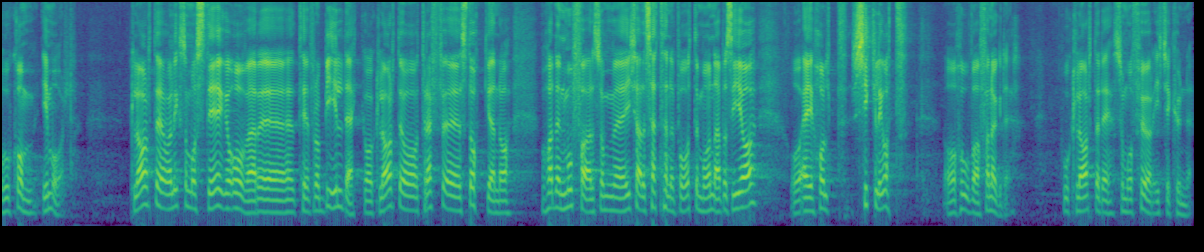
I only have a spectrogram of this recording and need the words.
Og hun kom i mål. Klarte å liksom å stege over eh, til, fra bildekk og klarte å treffe stokken. Og, Hun hadde en morfar som eh, ikke hadde sett henne på åtte måneder på sida. Og jeg holdt skikkelig godt, og hun var fornøyd. Hun klarte det som hun før ikke kunne.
